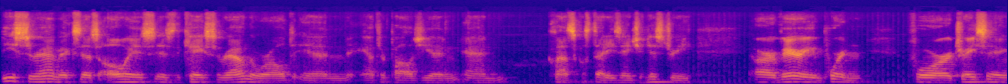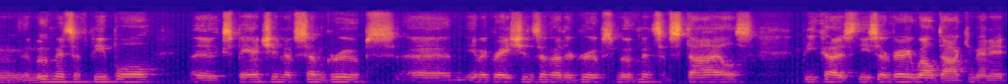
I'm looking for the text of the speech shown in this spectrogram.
these ceramics, as always is the case around the world in anthropology and, and classical studies, ancient history, are very important for tracing the movements of people, uh, expansion of some groups, uh, immigrations of other groups, movements of styles, because these are very well documented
